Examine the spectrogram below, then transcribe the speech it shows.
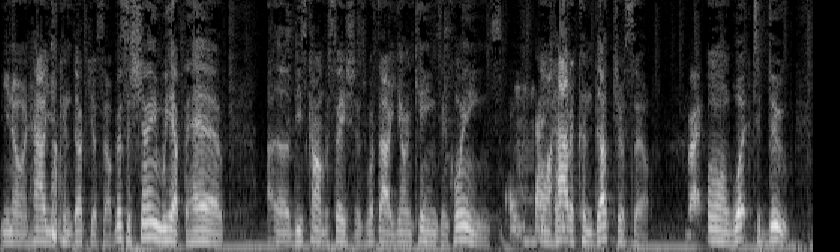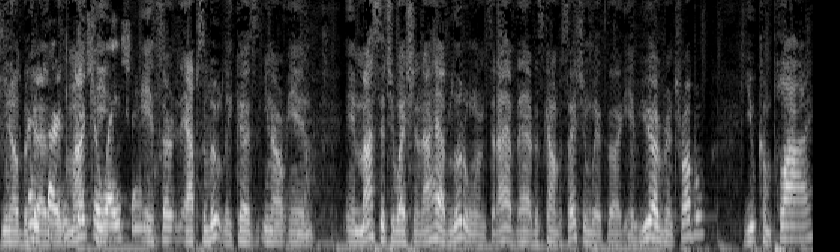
you know, and how you conduct yourself. It's a shame we have to have uh, these conversations with our young kings and queens Exactly. on how to conduct yourself, Right. on what to do. You know, because certain with my kid, in certain, absolutely, because you know, in in my situation, I have little ones that I have to have this conversation with. Like, if you're ever in trouble, you comply,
